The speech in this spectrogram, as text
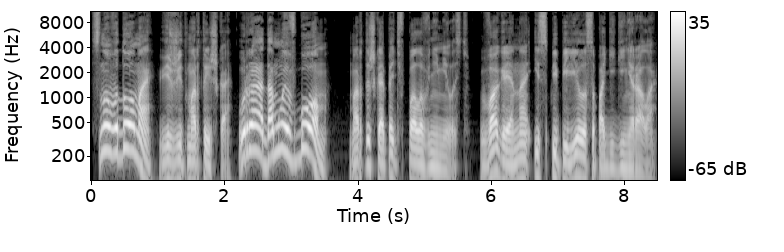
«Снова дома!» — визжит мартышка. «Ура! Домой в бом!» Мартышка опять впала в немилость. В Агре она испепелила сапоги генерала.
